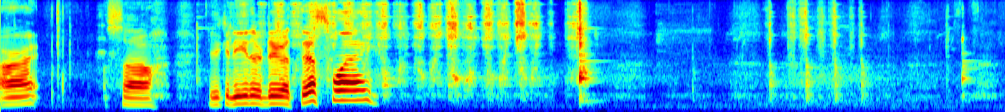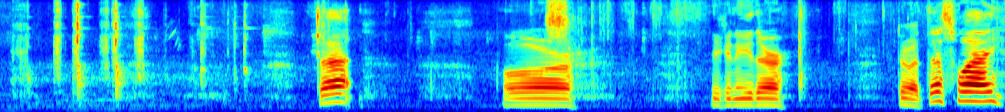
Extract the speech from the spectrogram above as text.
Alright. So you can either do it this way that. Or you can either do it this way.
